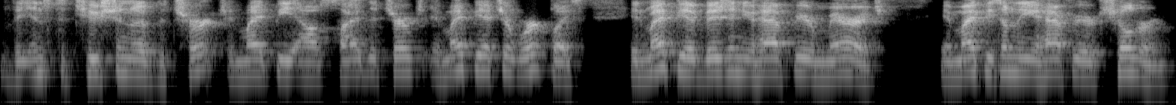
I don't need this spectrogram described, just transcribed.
the institution of the church. It might be outside the church. It might be at your workplace. It might be a vision you have for your marriage. It might be something you have for your children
